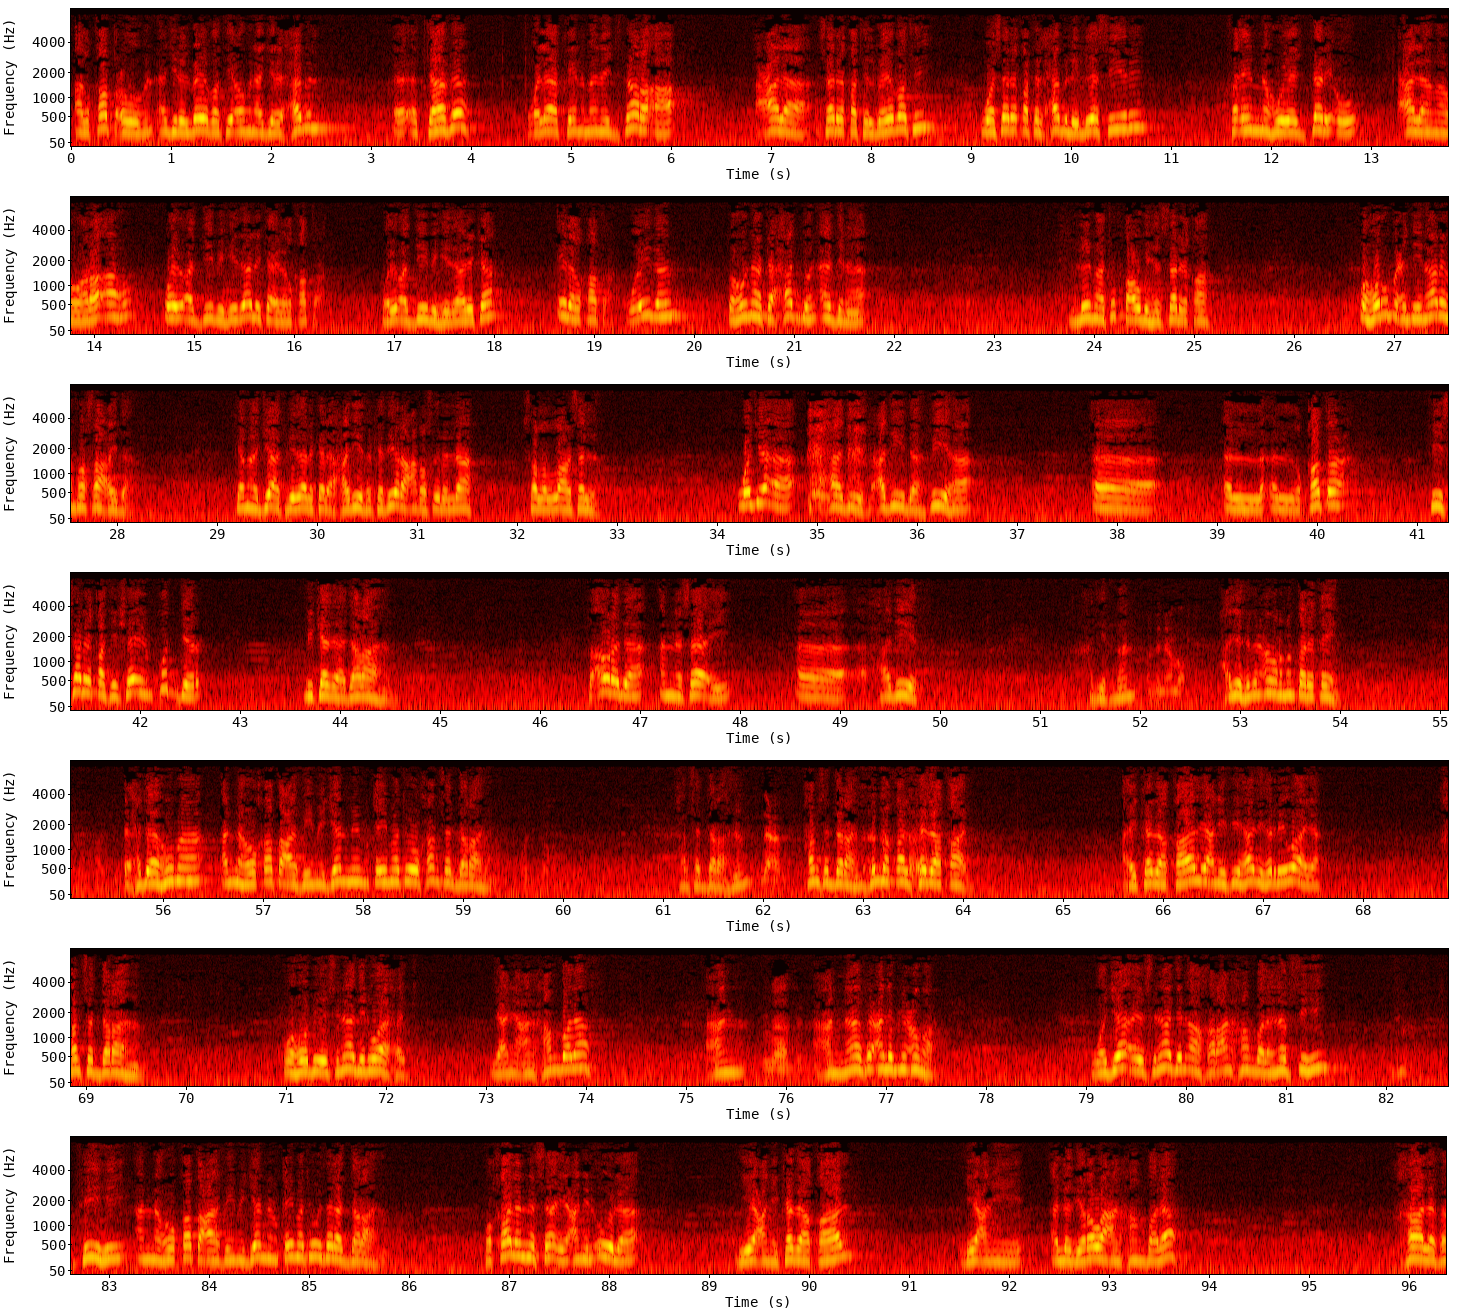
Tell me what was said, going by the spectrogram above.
القطع من أجل البيضة أو من أجل الحبل آه، التافه ولكن من اجترأ على سرقة البيضة وسرقة الحبل اليسير فإنه يجترئ على ما وراءه ويؤدي به ذلك إلى القطع ويؤدي به ذلك إلى القطع. وإذا فهناك حد أدنى لما تقطع به السرقة وهو ربع دينار فصاعدا كما جاءت بذلك الأحاديث الكثيرة عن رسول الله صلى الله عليه وسلم. وجاء أحاديث عديدة فيها آه القطع في سرقة شيء قدر بكذا دراهم. فأورد النسائي آه حديث حديث من؟ ابن عمر. حديث ابن عمر من طريقين. إحداهما أنه قطع في مجن قيمته خمسة دراهم. خمسة دراهم؟ نعم. خمسة دراهم. ثم قال كذا قال. أي كذا قال يعني في هذه الرواية. خمسة دراهم. وهو بإسناد واحد. يعني عن حنظلة عن نافع. عن نافع عن ابن عمر. وجاء إسناد آخر عن حنظلة نفسه فيه أنه قطع في مجن قيمته ثلاث دراهم. وقال النسائي عن الأولى يعني كذا قال يعني الذي روى عن حنظلة خالف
